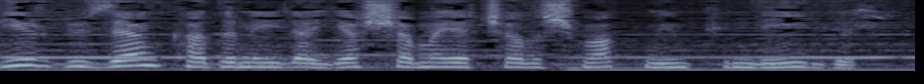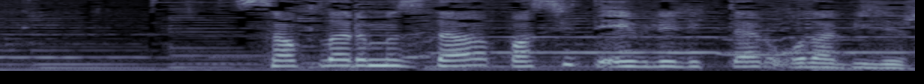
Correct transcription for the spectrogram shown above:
bir düzen kadınıyla yaşamaya çalışmak mümkün değildir. Saflarımızda basit evlilikler olabilir.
